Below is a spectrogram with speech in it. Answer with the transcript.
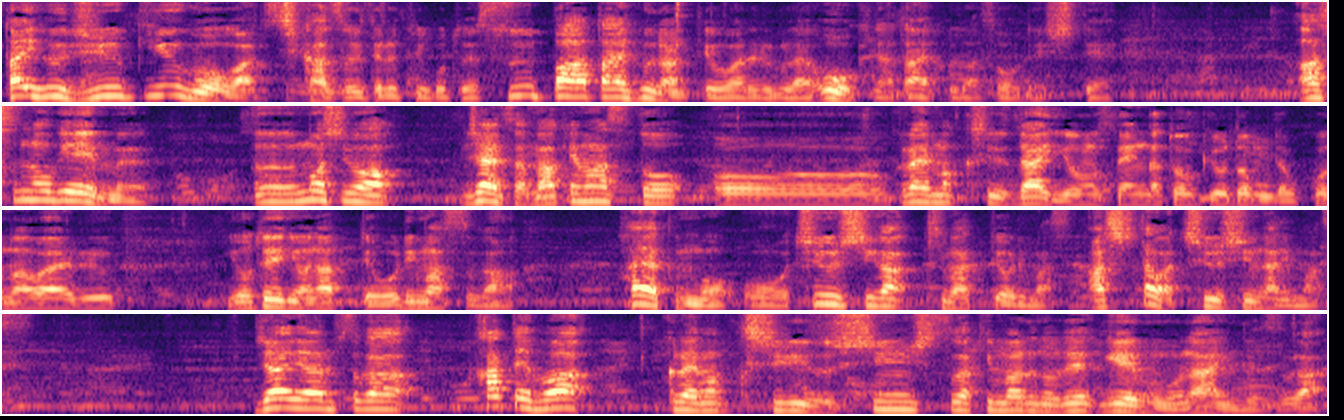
台風19号が近づいてるということでスーパー台風なんて言われるぐらい大きな台風だそうでして。明日のゲーム、うん、もしもジャイアンツが負けますとクライマックスシリーズ第4戦が東京ドームで行われる予定にはなっておりますが早くも中止が決まっております。明日は中止になります。ジャイアンツが勝てばクライマックスシリーズ進出が決まるのでゲームもないんですが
